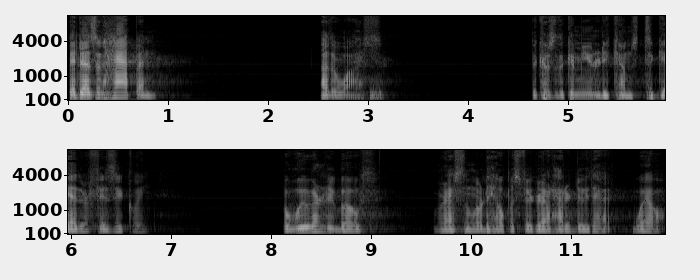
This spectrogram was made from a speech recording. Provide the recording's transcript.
that doesn't happen otherwise because the community comes together physically. But we're going to do both. We're asking the Lord to help us figure out how to do that well.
